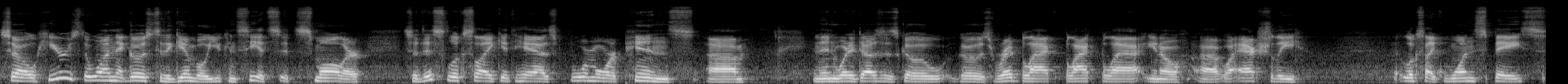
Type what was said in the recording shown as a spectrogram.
So here's the one that goes to the gimbal. You can see it's it's smaller. So this looks like it has four more pins. Um, and then what it does is go goes red black black black you know uh, well actually it looks like one space.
